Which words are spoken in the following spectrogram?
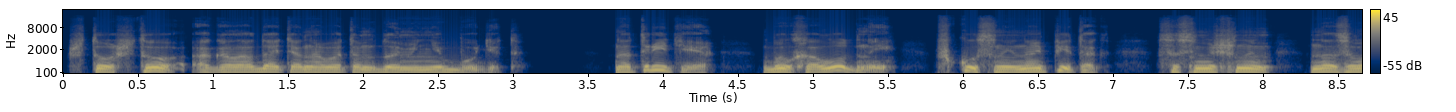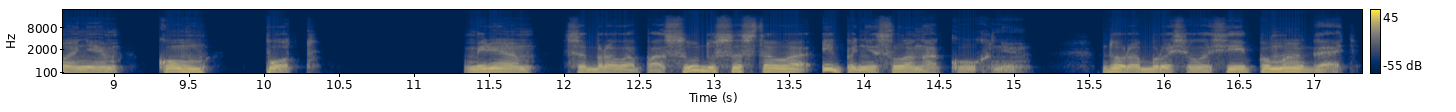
Что-что, а голодать она в этом доме не будет. На третье был холодный, вкусный напиток со смешным названием компот. Мириам собрала посуду со стола и понесла на кухню. Дора бросилась ей помогать.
